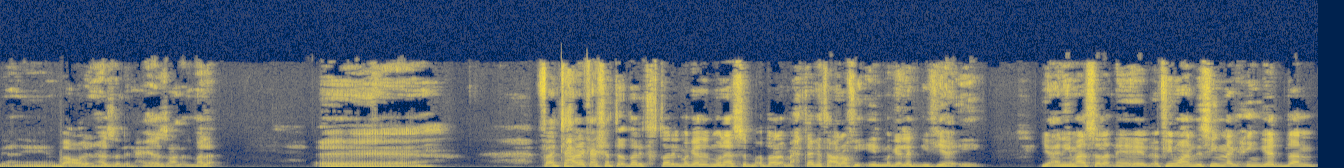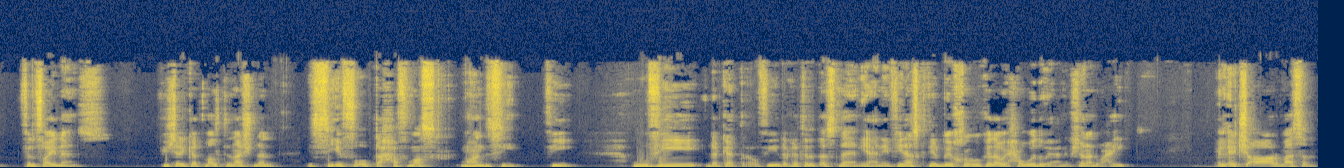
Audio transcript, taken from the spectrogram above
يعني بعلن هذا الانحياز على الملأ. فأنت حضرتك عشان تقدري تختاري المجال المناسب محتاجة تعرفي إيه المجالات دي فيها إيه. يعني مثلا إيه في مهندسين ناجحين جدا في ال finance. في شركات multinational ال CFO بتاعها في مصر مهندسين في. وفي دكاترة وفي دكاترة أسنان. يعني في ناس كتير بيخرجوا كده ويحودوا يعني مش أنا الوحيد. ال HR مثلا.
